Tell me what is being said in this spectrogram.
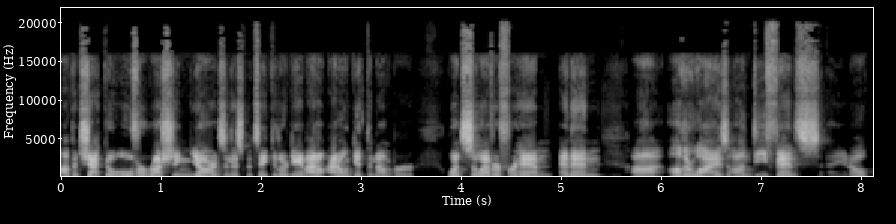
on Pacheco over rushing yards in this particular game. I don't I don't get the number whatsoever for him. And then uh, otherwise, on defense, you know,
